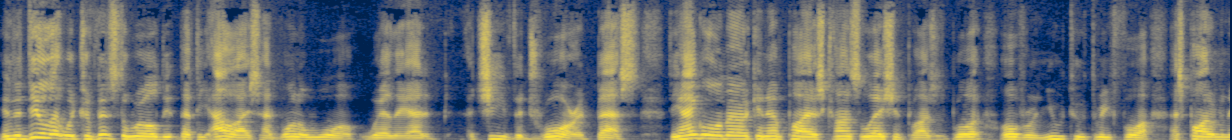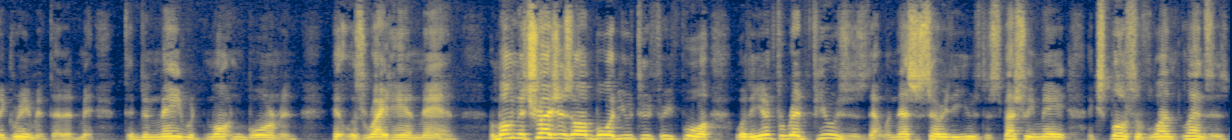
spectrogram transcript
In the deal that would convince the world that the Allies had won a war where they had achieved a draw at best, the Anglo-American Empire's consolation Prize was brought over in U-234 as part of an agreement that had been made with Martin Bormann Hitler's right hand man. Among the treasures on board U 234 were the infrared fuses that were necessary to use the specially made explosive lenses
